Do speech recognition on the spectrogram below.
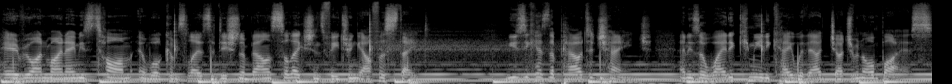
Hey everyone, my name is Tom, and welcome to the latest edition of Balanced Selections featuring Alpha State. Music has the power to change and is a way to communicate without judgment or bias.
